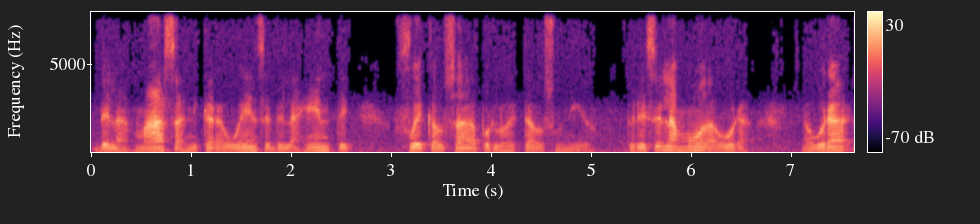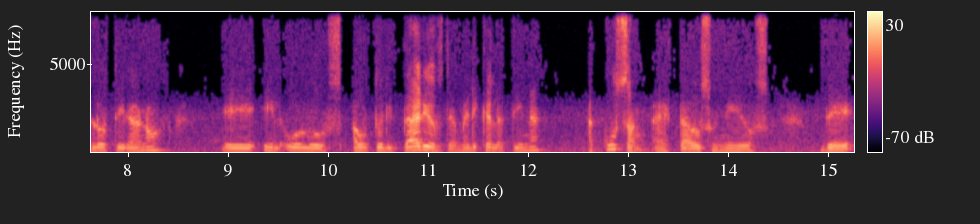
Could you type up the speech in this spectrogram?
de las masas nicaragüenses, de la gente, fue causada por los Estados Unidos. Pero esa es la moda ahora. Ahora los tiranos eh, y, o los autoritarios de América Latina acusan a Estados Unidos de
